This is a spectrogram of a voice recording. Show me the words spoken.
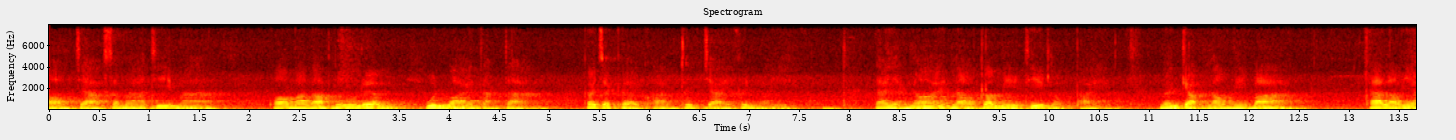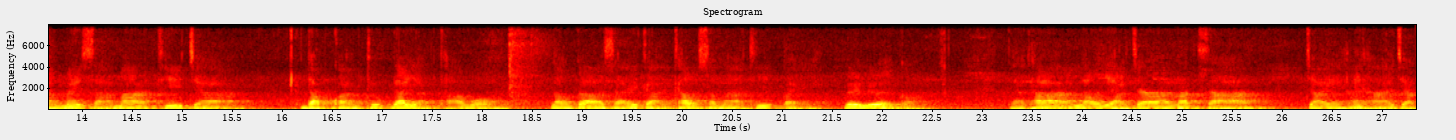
ออกจากสมาธิมา พอมารับรู้เรื่องวุ่นวายต่างๆ ก็จะเกิดความทุกข์ใจขึ้นมาอีก แต่อย่างน้อยเราก็มีที่หลบภัย เหมือนกับเรามีบ้าน ถ้าเรายังไม่สามารถที่จะดับความทุกข์ได้อย่างถาวร เราก็อาศัยการเข้าสมาธิไปเรื่อยๆก่อน แต่ถ้าเราอยากจะรักษาใจให้หายจาก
